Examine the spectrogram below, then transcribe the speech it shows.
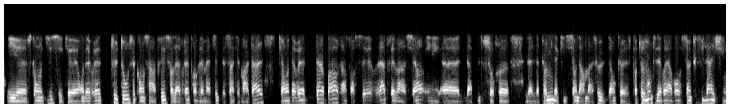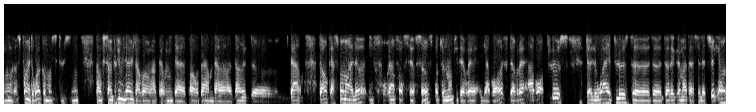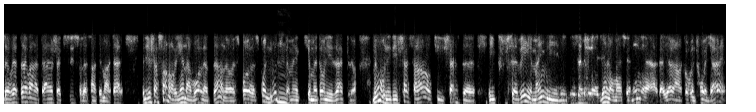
Et euh, ce qu'on dit, c'est qu'on devrait plutôt se concentrer sur la vraie problématique de santé mentale, qu'on devrait d'abord renforcer la prévention et euh, sur euh, le, permis d'acquisition d'armes à feu. Donc, c'est pas tout le monde qui devrait avoir. C'est un privilège chez nous. C'est pas un droit comme aux États-Unis. Donc, c'est un privilège d'avoir un permis de port d'armes dans, dans d'armes. Donc, à ce moment-là, il faut renforcer ça. C'est pas tout le monde qui devrait y avoir. Il devrait avoir plus de lois et plus de, de, de réglementation là-dessus. Et on devrait davantage axer sur la santé mentale. Les chasseurs n'ont rien à voir là-dedans. Là. C'est pas, c'est pas nous qui, hmm. qui commettons les actes. Là. Nous, on est des chasseurs qui chassent de. Et vous savez, même les, les, les Amérindiens l'ont mentionné euh, d'ailleurs encore une fois hier.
